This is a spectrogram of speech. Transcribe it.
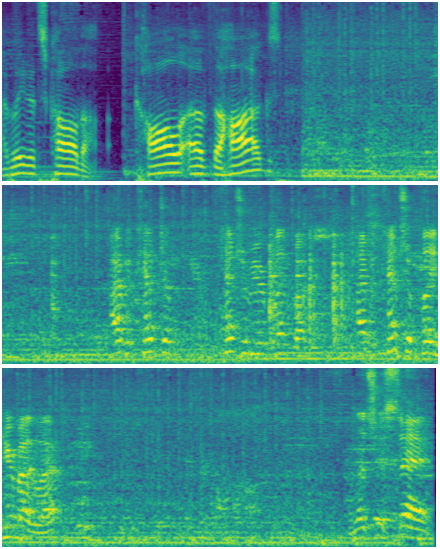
I believe it's called Call of the Hogs. I have a ketchup ketchup here plate but I have a ketchup plate here by the way. And let's just say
